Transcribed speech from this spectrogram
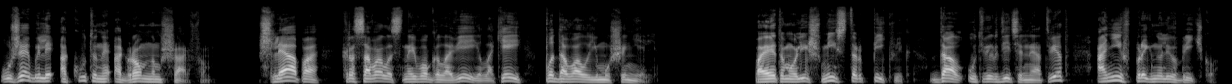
уже были окутаны огромным шарфом. Шляпа красовалась на его голове, и лакей подавал ему шинель. Поэтому лишь мистер Пиквик дал утвердительный ответ, они впрыгнули в бричку.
